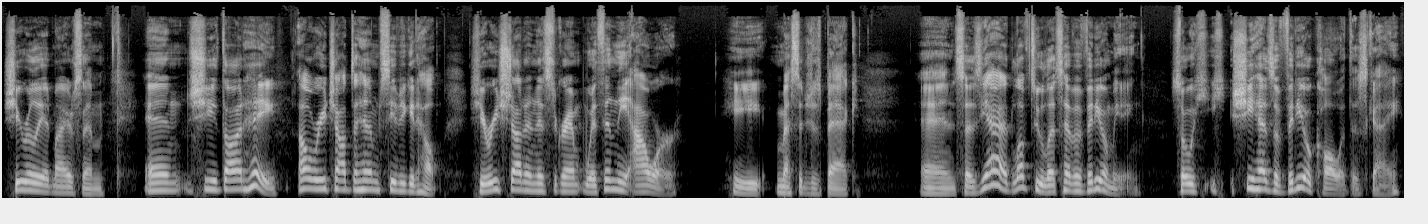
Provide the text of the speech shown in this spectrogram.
She really admires them. And she thought, hey, I'll reach out to him, see if he could help. She reached out on Instagram. Within the hour, he messages back and says, yeah, I'd love to. Let's have a video meeting. So he, she has a video call with this guy.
